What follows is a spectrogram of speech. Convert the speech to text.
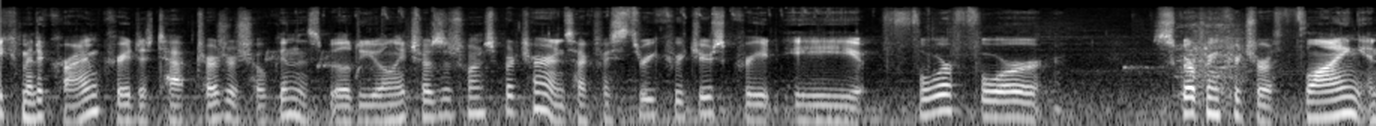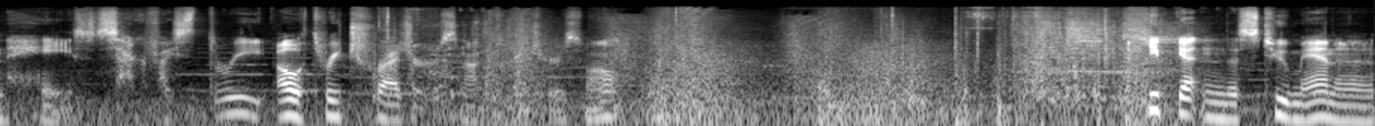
You commit a crime, create a tap treasure token. This ability you only treasures once per turn. Sacrifice three creatures, create a 4-4 scorpion creature with flying and haste. Sacrifice three, oh, three treasures, not creatures. Well, keep getting this two mana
